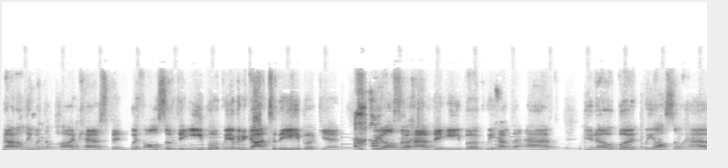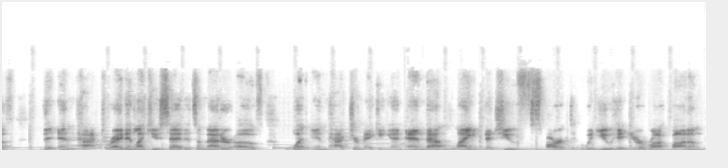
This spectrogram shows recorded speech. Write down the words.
not only with the podcast, but with also the ebook. We haven't even gotten to the ebook yet. we also have the ebook, we have the app, you know, but we also have the impact right? And like you said it's a matter of what impact you're making. And and that light that you've sparked when you hit your rock bottom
